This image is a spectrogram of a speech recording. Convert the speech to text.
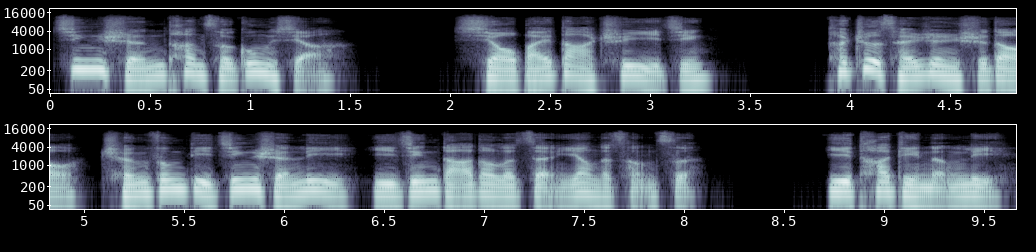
精神探测共享。小白大吃一惊，他这才认识到尘封地精神力已经达到了怎样的层次。以他的能力，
